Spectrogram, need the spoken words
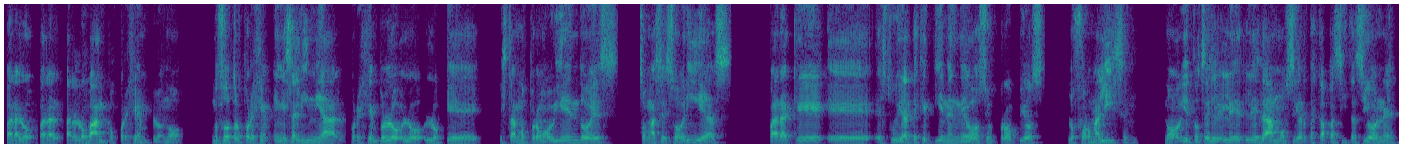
para, lo, para, los bancos, por ejemplo, ¿no? Nosotros, por ejemplo, en esa línea, por ejemplo, lo, lo, lo que estamos promoviendo es, son asesorías para que eh, estudiantes que tienen negocios propios lo formalicen, ¿no? Y entonces les damos ciertas capacitaciones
